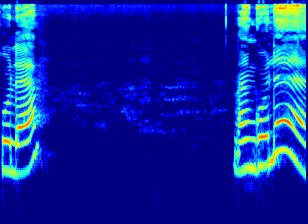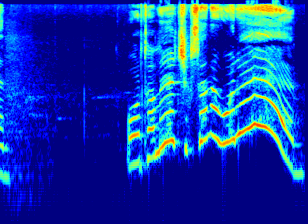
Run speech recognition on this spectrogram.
Golem. Lan golem. Ortalığa çıksana golem.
